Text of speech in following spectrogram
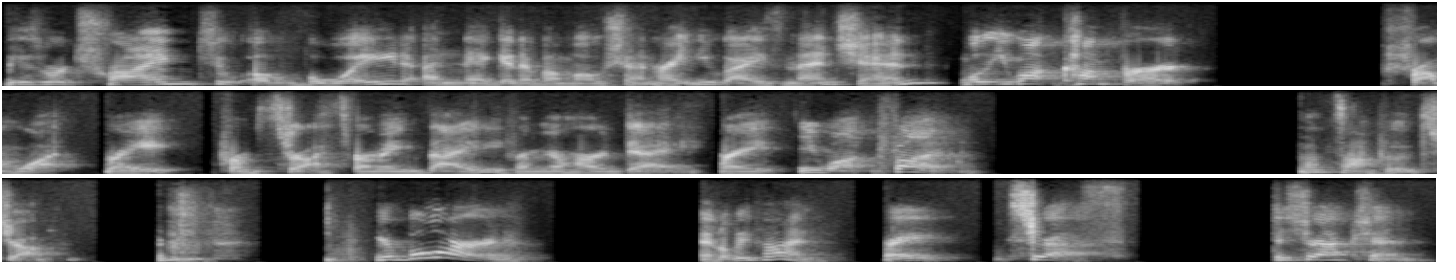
because we're trying to avoid a negative emotion, right? You guys mentioned, well, you want comfort from what, right? From stress, from anxiety, from your hard day, right? You want fun. That's not food's job. You're bored. It'll be fine, right? Stress, distraction.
